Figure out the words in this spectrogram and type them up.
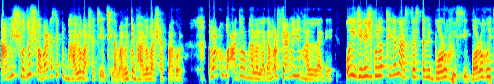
আমি শুধু সবার কাছে একটু ভালোবাসা চেয়েছিলাম। আমি একটু ভালোবাসার পাগল। আমার খুব আদর ভালো লাগে আমার ফ্যামিলি ভালো লাগে। ওই জিনিসগুলো থেকে না আস্তে আস্তে আমি বড় হয়েছি বড় হইতে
